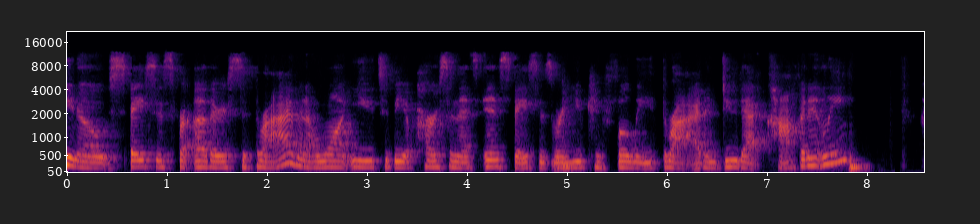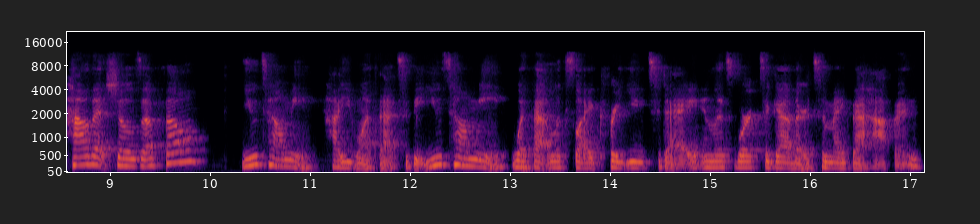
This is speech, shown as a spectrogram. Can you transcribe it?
you know, spaces for others to thrive. And I want you to be a person that's in spaces where you can fully thrive and do that confidently. How that shows up, though, you tell me how you want that to be. You tell me what that looks like for you today, and let's work together to make that happen.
